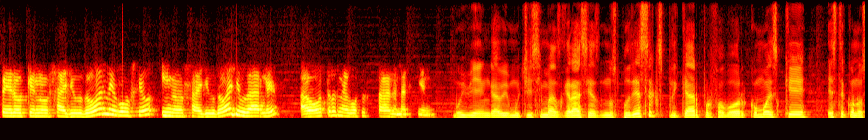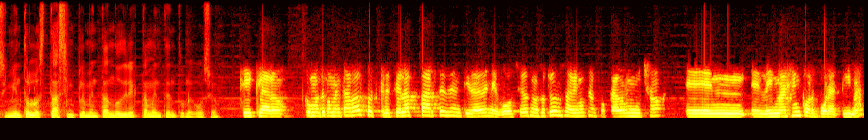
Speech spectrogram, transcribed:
pero que nos ayudó al negocio y nos ayudó a ayudarles a otros negocios que estaban emergiendo. Muy bien, Gaby, muchísimas gracias. ¿Nos podrías explicar, por favor, cómo es que este conocimiento lo estás implementando directamente en tu negocio? Sí, claro. Como te comentaba, pues creció la parte de identidad de negocios. Nosotros nos habíamos enfocado mucho en, en la imagen corporativa,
